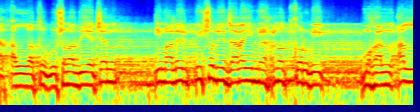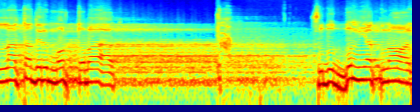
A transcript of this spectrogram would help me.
আর আল্লাহ তো ঘোষণা দিয়েছেন ইমানের পিছনে যারাই মেহনত করবে, মহান আল্লাহ তাদের মর্তবা। শুধু দুনিয়াত নয়,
